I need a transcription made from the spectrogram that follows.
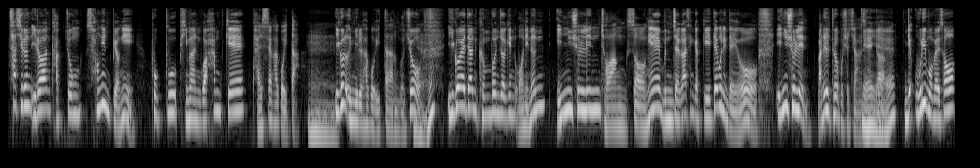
사실은 이러한 각종 성인병이 복부 비만과 함께 발생하고 있다. 음. 이걸 의미를 하고 있다라는 거죠. 네. 이거에 대한 근본적인 원인은 인슐린 저항성의 문제가 생겼기 때문인데요. 인슐린 많이들 들어보셨지 않습니까? 예, 예. 이게 우리 몸에서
